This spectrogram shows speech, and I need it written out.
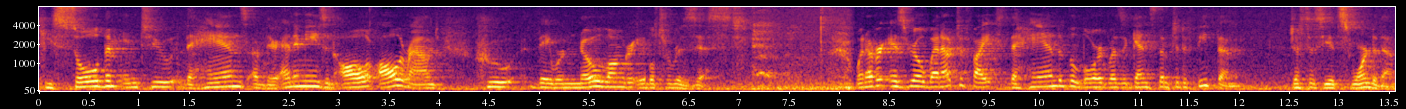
He sold them into the hands of their enemies and all, all around who they were no longer able to resist. Whenever Israel went out to fight, the hand of the Lord was against them to defeat them, just as he had sworn to them.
